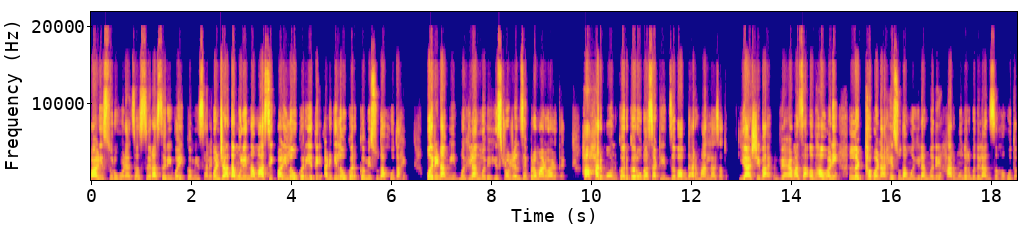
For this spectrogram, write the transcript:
पाळी सुरू होण्याचं सरासरी वय कमी झालंय. म्हणजे आता मुलींना मासिक पाळी लवकर येते आणि ती लवकर कमी सुद्धा होत आहे. परिणामी महिलांमध्ये इस्ट्रोजनचे प्रमाण वाढत आहे हा हार्मोन कर्करोगासाठी जबाबदार मानला जातो. याशिवाय व्यायामाचा अभाव आणि लठ्ठपणा हे सुद्धा महिलांमध्ये हार्मोनल बदलांसह होतं.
